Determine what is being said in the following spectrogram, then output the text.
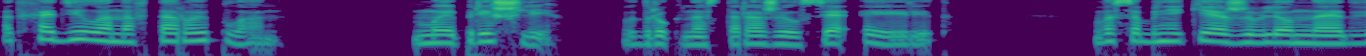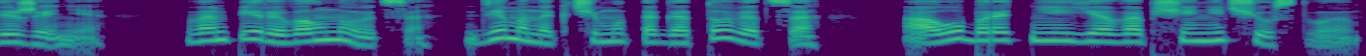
отходила на второй план. «Мы пришли», — вдруг насторожился Эйрит. В особняке оживленное движение. Вампиры волнуются, демоны к чему-то готовятся, а оборотней я вообще не чувствую.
